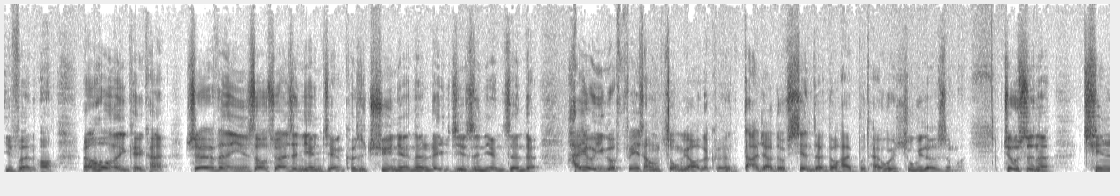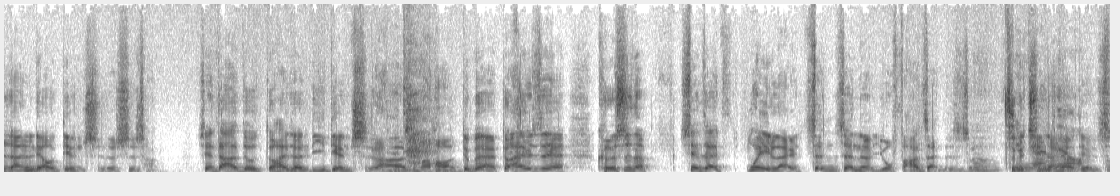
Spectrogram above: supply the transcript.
一份哈、然后呢，你可以看十二月份的营收虽然是年减，可是去年呢累计是年增的。还有一个非常重要的，可能大家都现在都还不太会注意的是什么？就是呢，氢燃料电池的市场。现在大家都都还在锂电池啊什么哈，对不对？都还有这些。可是呢，现在未来真正的有发展的是什么？嗯这个氢燃料料电池。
